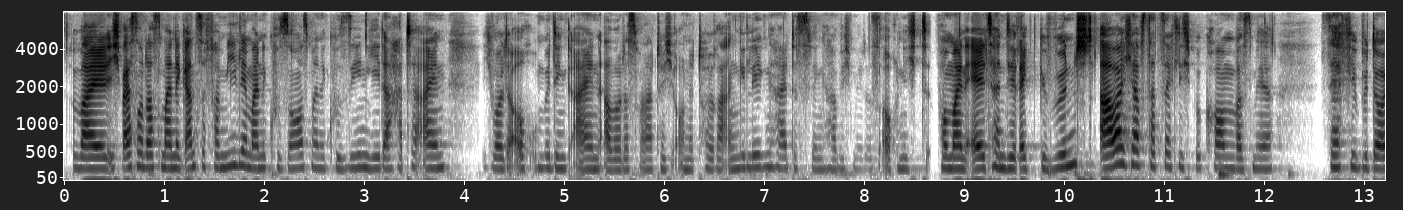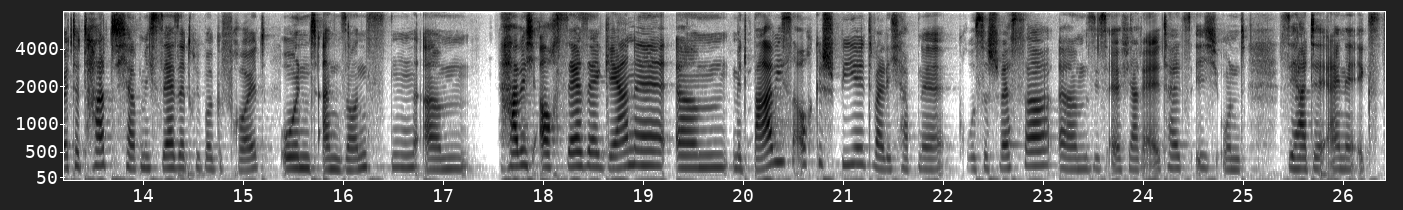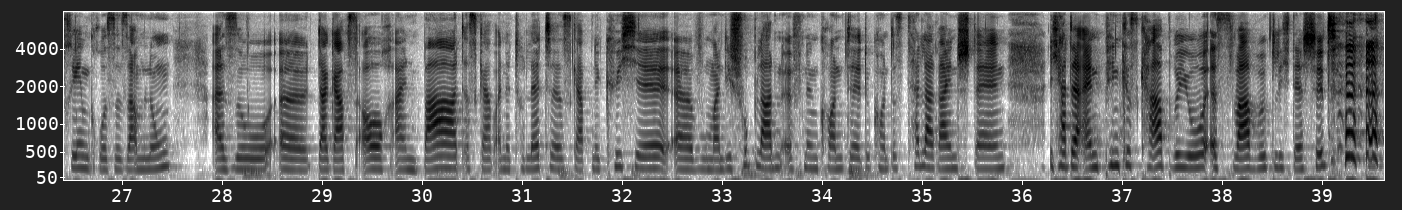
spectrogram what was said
weil ich weiß noch, dass meine ganze Familie, meine Cousins, meine Cousinen, jeder hatte einen. Ich wollte auch unbedingt einen, aber das war natürlich auch eine teure Angelegenheit. Deswegen habe ich mir das auch nicht von meinen Eltern direkt gewünscht. Aber ich habe es tatsächlich bekommen, was mir sehr viel bedeutet hat. Ich habe mich sehr, sehr drüber gefreut. Und ansonsten ähm, habe ich auch sehr, sehr gerne ähm, mit Barbies auch gespielt, weil ich habe eine große Schwester. Ähm, sie ist elf Jahre älter als ich und sie hatte eine extrem große Sammlung. Also äh, da gab es auch ein Bad, es gab eine Toilette, es gab eine Küche, äh, wo man die Schubladen öffnen konnte. Du konntest Teller reinstellen. Ich hatte ein pinkes Cabrio. Es war wirklich der Shit.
